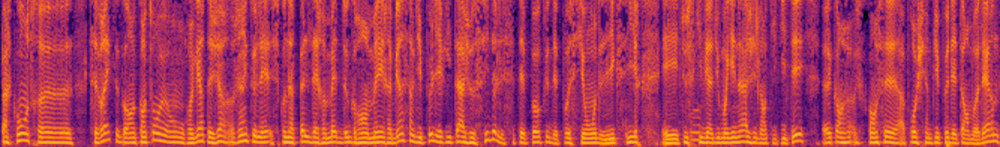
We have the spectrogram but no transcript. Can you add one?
Par contre, euh, c'est vrai que quand, quand on, on, regarde déjà rien que les, ce qu'on appelle des remèdes de grand-mère, eh bien c'est un petit peu l'héritage aussi de cette époque des potions, des élixirs et tout ce qui mm. vient du Moyen Âge et de l'Antiquité. Euh, quand, quand on s'est approché un petit peu des temps modernes,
